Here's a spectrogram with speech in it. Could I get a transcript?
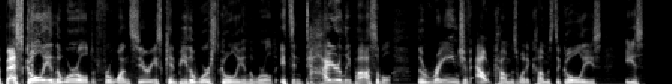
the best goalie in the world for one series can be the worst goalie in the world. It's entirely possible. The range of outcomes when it comes to goalies is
